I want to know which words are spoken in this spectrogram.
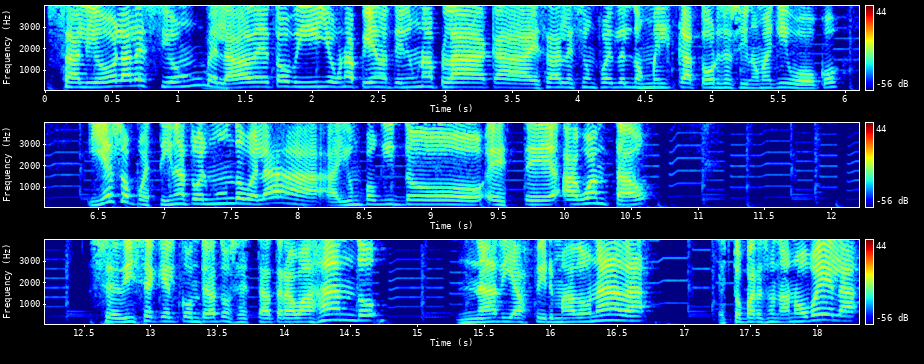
salió la lesión, ¿verdad? De tobillo, una pierna, tiene una placa. Esa lesión fue del 2014, si no me equivoco. Y eso, pues, tiene a todo el mundo, ¿verdad? Ahí un poquito este, aguantado. Se dice que el contrato se está trabajando. Nadie ha firmado nada. Esto parece una novela.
